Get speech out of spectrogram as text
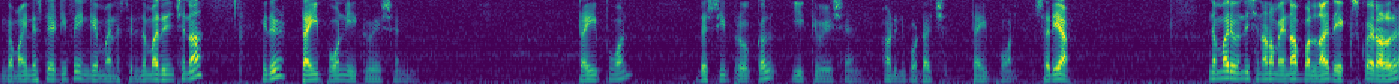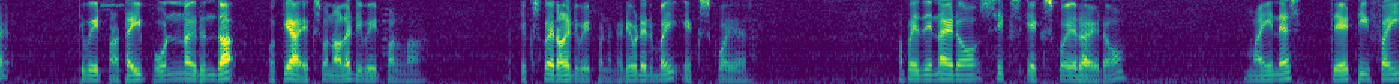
இங்கே மைனஸ் தேர்ட்டி ஃபைவ் இங்கே மைனஸ் தேர்ட்டி இந்த மாதிரி இருந்துச்சுன்னா இது type one equation type one reciprocal equation அப்படின்னு போட்டாச்சு. டைப் ஒன் சரியா? இந்த மாதிரி வந்துச்சுன்னா நம்ம என்ன பண்ணலாம்? இது எக்ஸ்கொயரால் டிவைட் பண்ணலாம். டைப் ஒன்று இருந்தால் ஓகே எக்ஸ் ஒன்னால் டிவைட் பண்ணலாம். எக்ஸ் ஸ்கொயரால் டிவைட் பண்ணுங்கள் டிவைடட் பை எக்ஸ் ஸ்கொயர் அப்போ இது என்ன ஆகிடும் சிக்ஸ் எக்ஸ் ஸ்கொயர் ஆகிடும் மைனஸ் தேர்ட்டி ஃபைவ்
